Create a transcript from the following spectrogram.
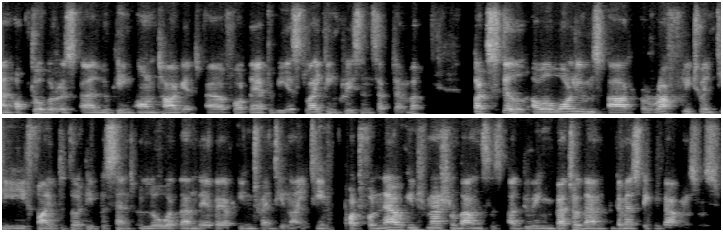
and October is uh, looking on target uh, for there to be a slight increase in September. But still, our volumes are roughly 25 to 30% lower than they were in 2019. But for now, international balances are doing better than domestic balances.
